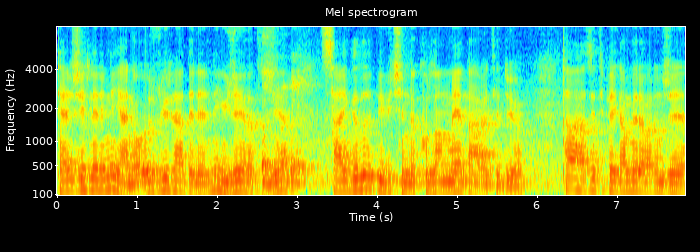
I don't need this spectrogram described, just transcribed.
Tercihlerini yani o özgür iradelerini yüce yaratıcıya saygılı bir biçimde kullanmaya davet ediyor. Ta Hz. Peygamber'e varıncaya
